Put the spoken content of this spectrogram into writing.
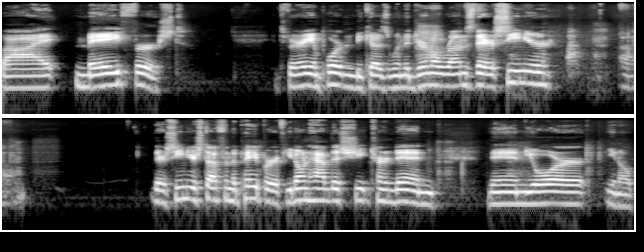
by May 1st. It's very important because when the journal runs their senior um, their senior stuff in the paper, if you don't have this sheet turned in, then your you know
